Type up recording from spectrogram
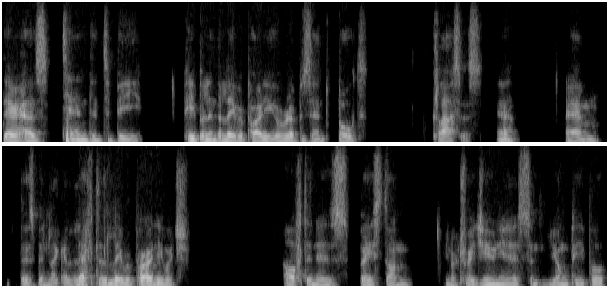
there has tended to be people in the Labour Party who represent both classes. Yeah. Um, there's been like a left of the Labour Party, which often is based on you know trade unionists and young people,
